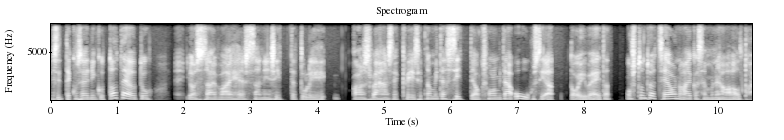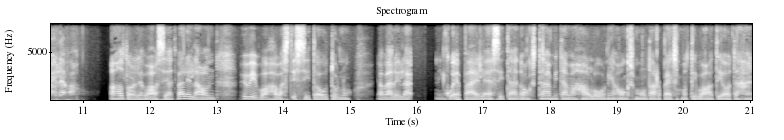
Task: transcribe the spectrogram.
Ja sitten kun se niin kuin toteutui jossain vaiheessa, niin sitten tuli myös vähän se kriisi, että no mitä sitten, onko mulla mitään uusia toiveita. Musta tuntuu, että se on aika semmoinen aaltoileva, aaltoileva asia. Että välillä on hyvin vahvasti sitoutunut ja välillä niin kuin epäilee sitä, että onko tämä mitä mä haluan ja onko mulla tarpeeksi motivaatio tähän.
